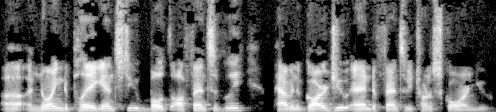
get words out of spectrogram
uh, annoying to play against you, both offensively, having to guard you, and defensively trying to score on you.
